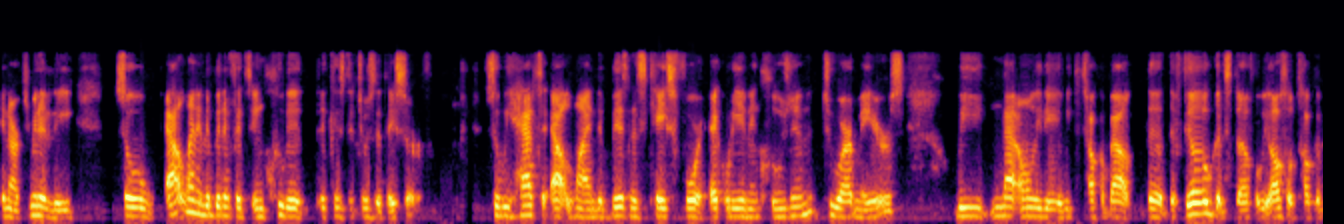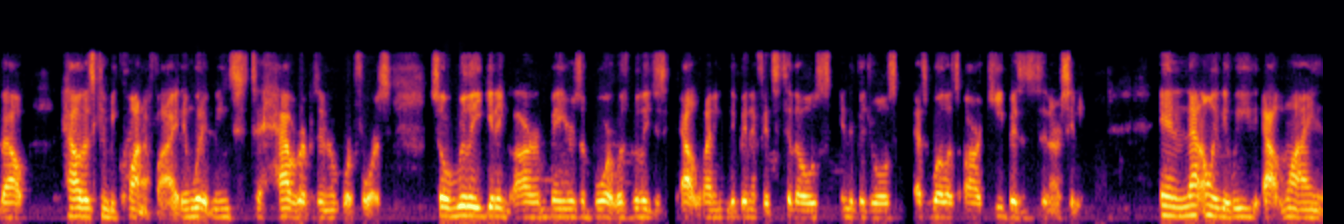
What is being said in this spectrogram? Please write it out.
in our community. So outlining the benefits included the constituents that they serve. So we had to outline the business case for equity and inclusion to our mayors. We not only did we talk about the, the feel good stuff, but we also talked about how this can be quantified and what it means to have a representative workforce. So really getting our mayors aboard was really just outlining the benefits to those individuals as well as our key businesses in our city. And not only did we outline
